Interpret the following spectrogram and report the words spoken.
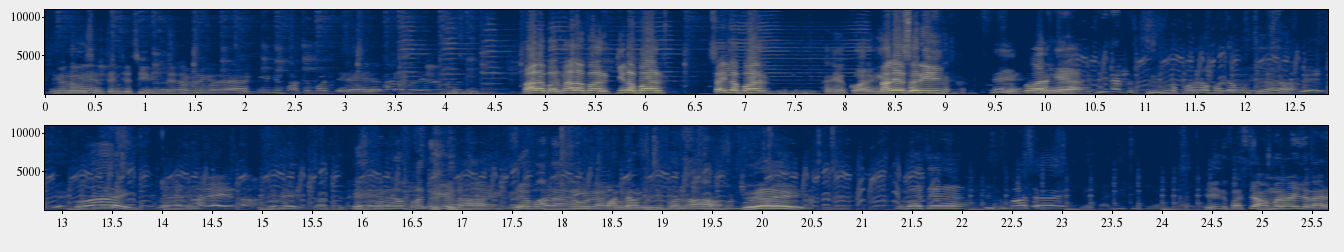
ஆ இவ்வளவு விஷயம் தெரிஞ்சு வச்சுக்கிறீங்களே? மேல பார் மேல பார் கீழே பார் சைடுல பார். குரங்கு. தலையசரி குரங்க. இவங்க போடுற பட்டாமூச்சி ஏ வாடா ஏய். சுபாஷே இது ஃபர்ஸ்ட் அமரா இல்ல வேற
